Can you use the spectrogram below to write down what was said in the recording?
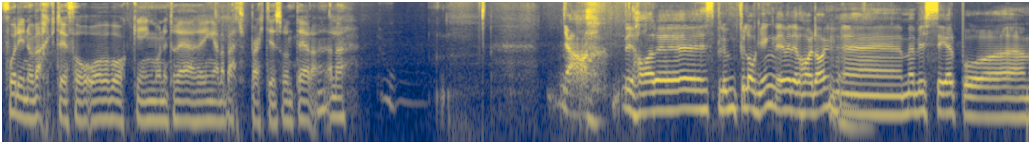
Får de noe verktøy for overvåking, monitorering eller best practice rundt det? da? Eller? Ja, vi har eh, Splunk för logging, det er det vi har idag. Eh, men vi ser på eh,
